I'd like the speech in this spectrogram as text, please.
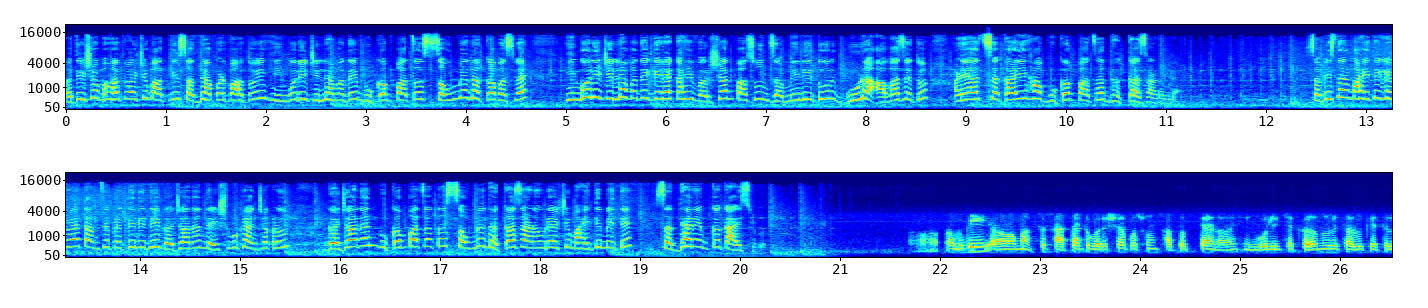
अतिशय महत्वाची बातमी सध्या आपण पाहतोय. हिंगोली जिल्ह्यामध्ये भूकंपाचा सौम्य धक्का बसलाय. हिंगोली जिल्ह्यामध्ये गेल्या काही वर्षांपासून जमिनीतून गूढ आवाज येतो आणि आज सकाळी हा भूकंपाचा धक्का जाणवला. सविस्तर माहिती घेऊयात आमचे प्रतिनिधी गजानन देशमुख यांच्याकडून. गजानन भूकंपाचा तर सौम्य धक्का जाणवल्याची माहिती मिळते. सध्या नेमकं काय सुरू? अगदी मागच्या सात आठ वर्षापासून सातत्यानं हिंगोलीच्या कळमनुरी तालुक्यातील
